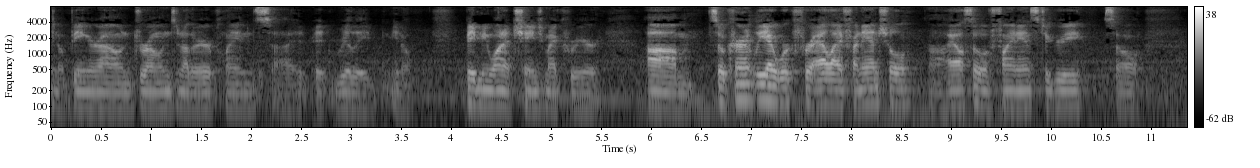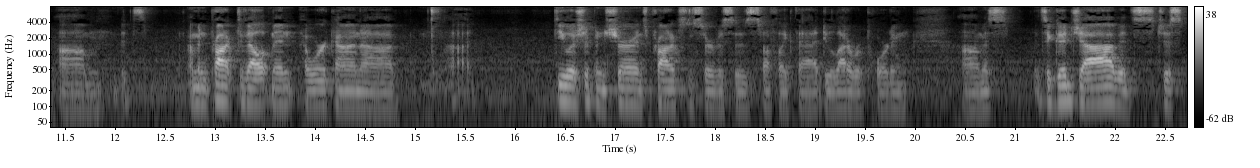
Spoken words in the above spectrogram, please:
you know, being around drones and other airplanes, uh, it, it, really, you know, made me want to change my career. Um, so currently I work for Ally Financial. Uh, I also have a finance degree. So um, it's, I'm in product development. I work on uh, uh, dealership insurance, products and services, stuff like that. Do a lot of reporting. Um, it's, it's a good job. It's just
